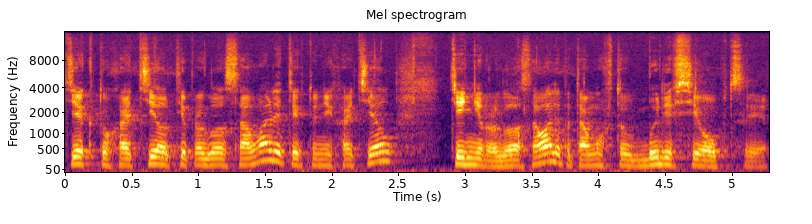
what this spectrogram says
те, кто хотел, те проголосовали, те, кто не хотел, те не проголосовали, потому что были все опции.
